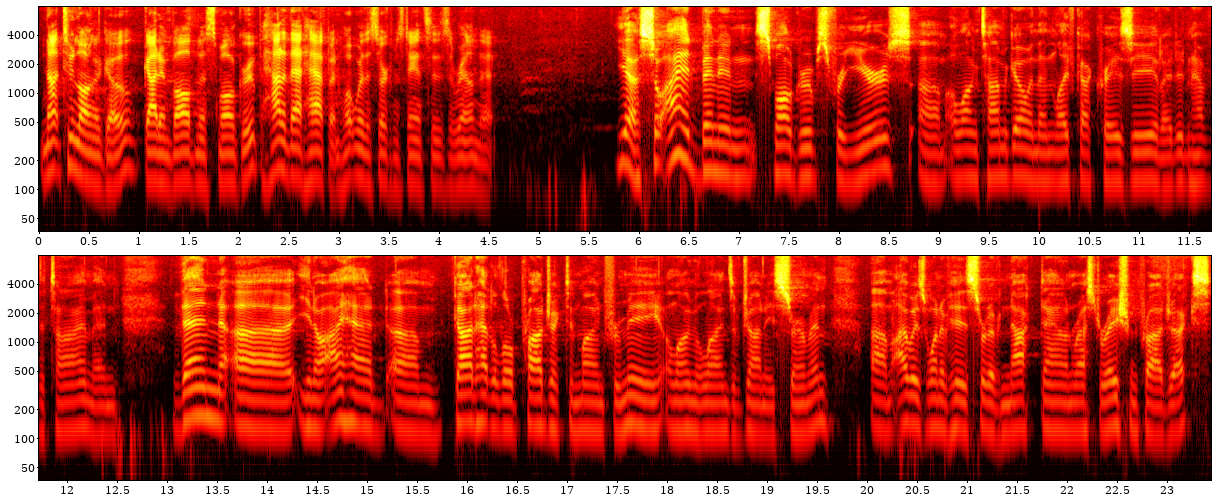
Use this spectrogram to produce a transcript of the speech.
not too long ago, got involved in a small group. How did that happen? What were the circumstances around that? Yeah, so I had been in small groups for years, um, a long time ago, and then life got crazy, and I didn't have the time. And then, uh, you know, I had um, God had a little project in mind for me along the lines of Johnny's sermon. Um, I was one of his sort of knockdown restoration projects,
